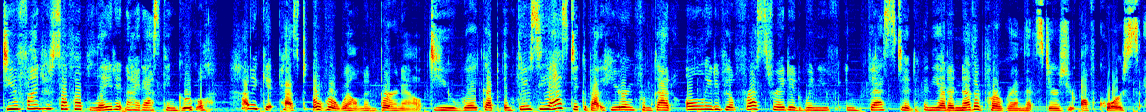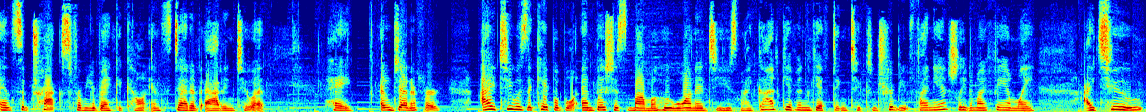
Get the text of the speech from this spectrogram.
Do you find yourself up late at night asking Google how to get past overwhelm and burnout? Do you wake up enthusiastic about hearing from God only to feel frustrated when you've invested in yet another program that steers you off course and subtracts from your bank account instead of adding to it? Hey, I'm Jennifer. I too was a capable, ambitious mama who wanted to use my God given gifting to contribute financially to my family. I too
